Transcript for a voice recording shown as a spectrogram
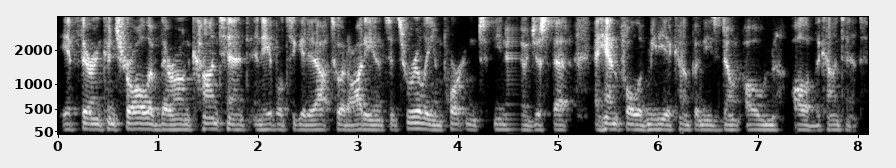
if they're in control of their own content and able to get it out to an audience it's really important you know just that a handful of media companies don't own all of the content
